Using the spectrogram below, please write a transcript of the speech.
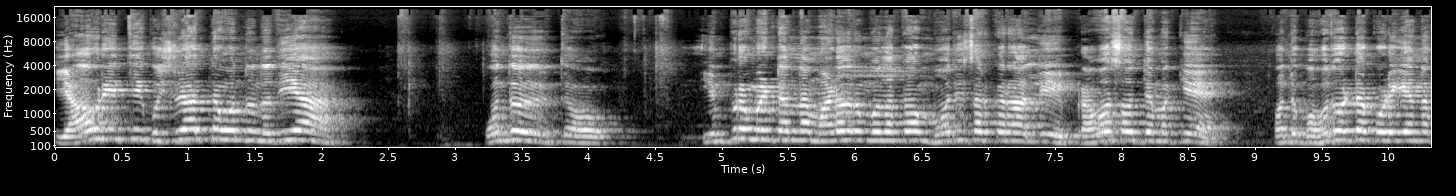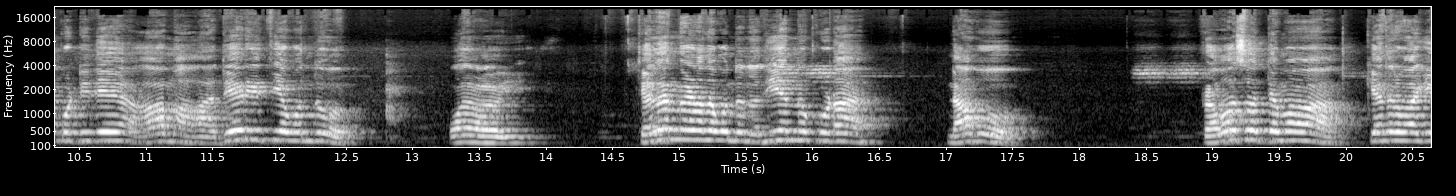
ಯಾವ ರೀತಿ ಗುಜರಾತ್ನ ಒಂದು ನದಿಯ ಒಂದು ಇಂಪ್ರೂವ್ಮೆಂಟ್ ಅನ್ನ ಮಾಡೋದ್ರ ಮೂಲಕ ಮೋದಿ ಸರ್ಕಾರ ಅಲ್ಲಿ ಪ್ರವಾಸೋದ್ಯಮಕ್ಕೆ ಒಂದು ಬಹುದೊಡ್ಡ ಕೊಡುಗೆಯನ್ನು ಕೊಟ್ಟಿದೆ. ಆ ಅದೇ ರೀತಿಯ ಒಂದು ತೆಲಂಗಾಣದ ಒಂದು ನದಿಯನ್ನು ಕೂಡ ನಾವು ಪ್ರವಾಸೋದ್ಯಮ ಕೇಂದ್ರವಾಗಿ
